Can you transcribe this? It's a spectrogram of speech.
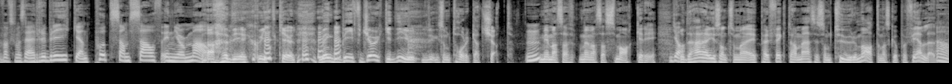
vad ska man säga, rubriken “Put some south in your mouth”. Ja, det är skitkul. Men beef jerky det är ju liksom torkat kött Mm. med massa, med massa smaker i. Ja. Och det här är ju sånt som är perfekt att ha med sig som turmat om man ska upp på fjället. Ja.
